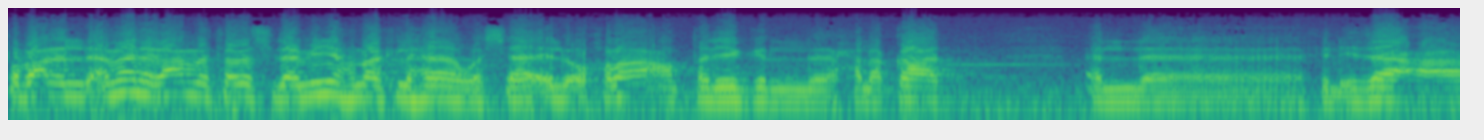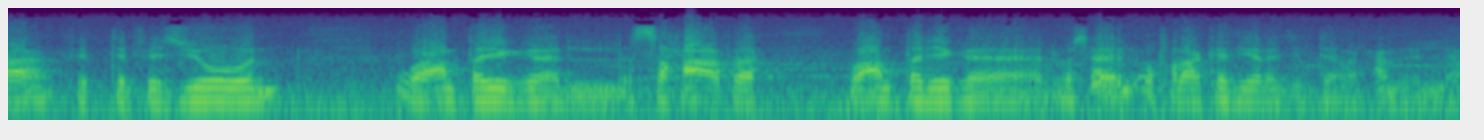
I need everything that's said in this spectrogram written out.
طبعا الأمانة العامة الإسلامية هناك لها وسائل أخرى عن طريق الحلقات في الإذاعة في التلفزيون وعن طريق الصحافة وعن طريق الوسائل الأخرى كثيرة جدا والحمد لله.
